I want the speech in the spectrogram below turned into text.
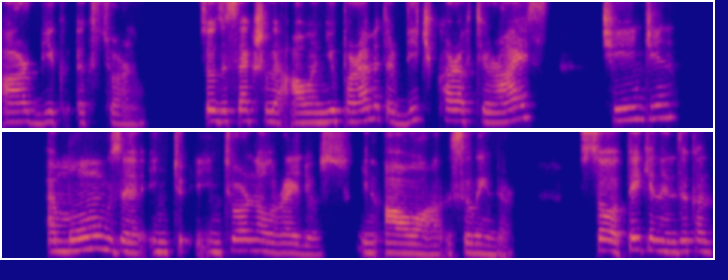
r big external. So this is actually our new parameter which characterize changing among the internal radius in our cylinder. So taking into con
